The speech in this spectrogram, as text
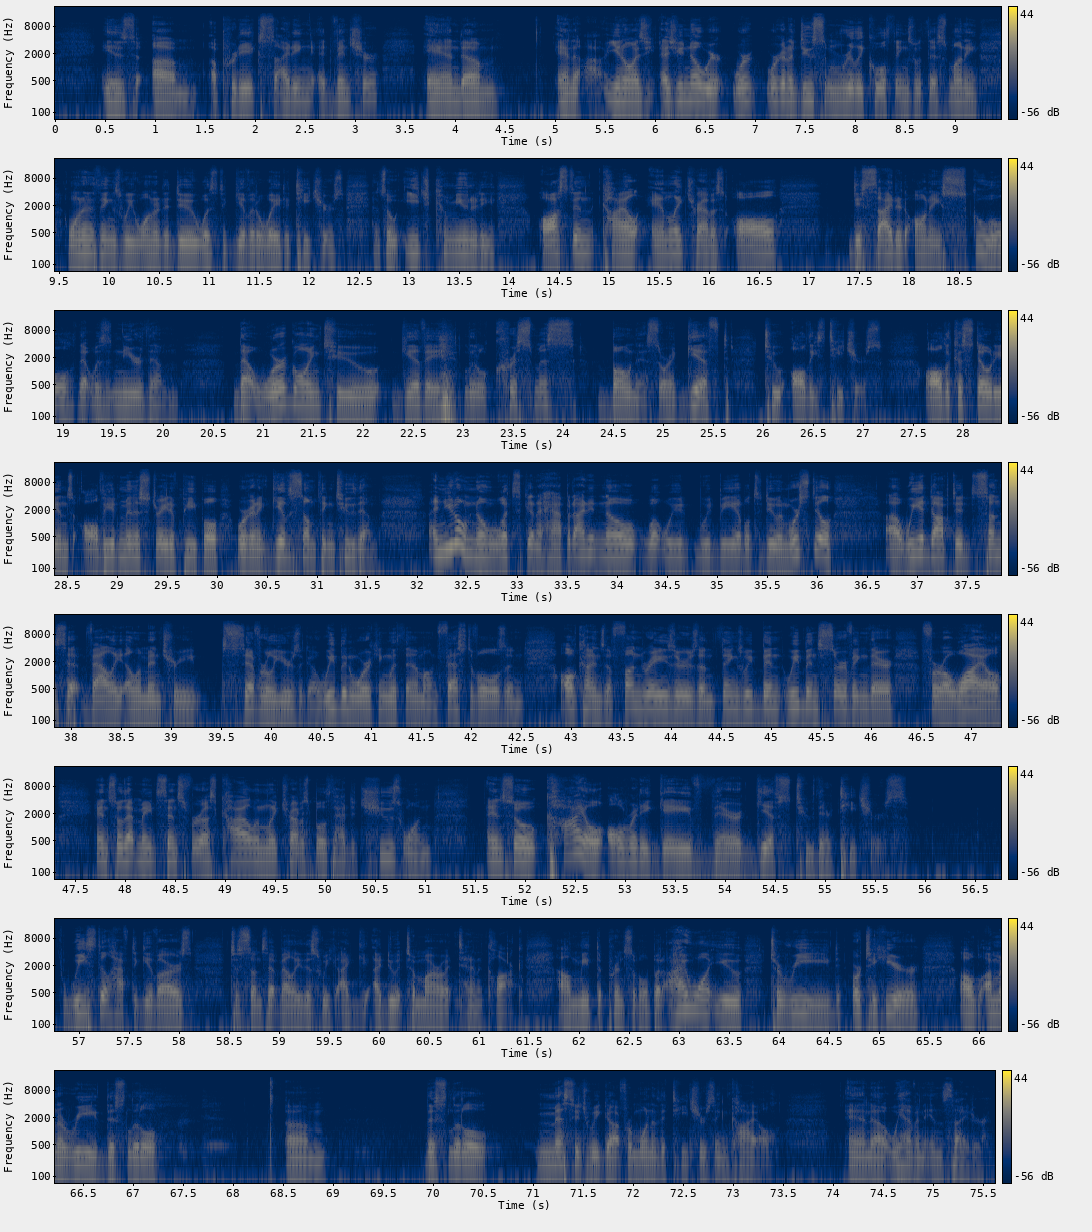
is um, a pretty exciting adventure. And um, and uh, you know, as as you know, we're we're we're going to do some really cool things with this money. One of the things we wanted to do was to give it away to teachers, and so each community, Austin, Kyle, and Lake Travis, all decided on a school that was near them that we're going to give a little Christmas bonus or a gift to all these teachers, all the custodians, all the administrative people. We're going to give something to them and you don't know what's going to happen. I didn't know what we'd, we'd be able to do. And we're still, uh, we adopted Sunset Valley Elementary several years ago. We've been working with them on festivals and all kinds of fundraisers and things. We've been, we've been serving there for a while. And so that made sense for us. Kyle and Lake Travis both had to choose one. And so Kyle already gave their gifts to their teachers. We still have to give ours to Sunset Valley this week. I, I do it tomorrow at 10 o'clock. I'll meet the principal. But I want you to read or to hear. i am going to read this little, um, this little message we got from one of the teachers in Kyle, and uh, we have an insider.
